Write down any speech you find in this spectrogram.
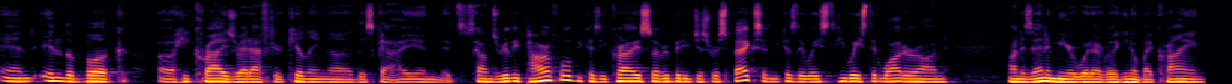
and in the book, uh, he cries right after killing uh, this guy, and it sounds really powerful because he cries, so everybody just respects him because they waste he wasted water on on his enemy or whatever, like you know by crying.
